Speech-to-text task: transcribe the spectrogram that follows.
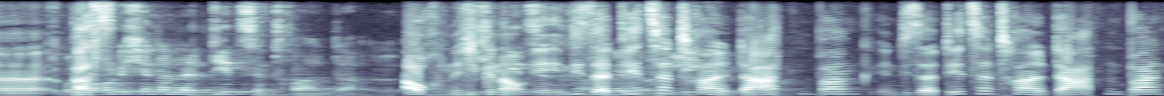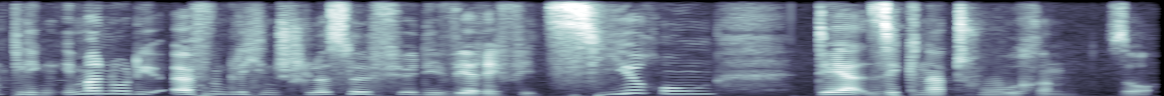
äh, was auch nicht in einer dezentralen Datenbank. Auch nicht, nicht genau. In dieser dezentralen Datenbank, in dieser dezentralen Datenbank liegen immer nur die öffentlichen Schlüssel für die Verifizierung der Signaturen. So.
